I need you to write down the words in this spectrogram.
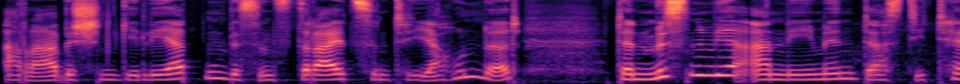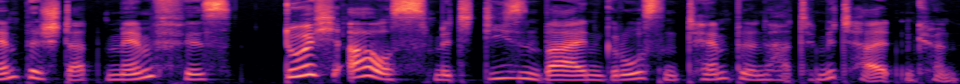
arabischen Gelehrten bis ins 13. Jahrhundert, dann müssen wir annehmen, dass die Tempelstadt Memphis durchaus mit diesen beiden großen Tempeln hatte mithalten können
